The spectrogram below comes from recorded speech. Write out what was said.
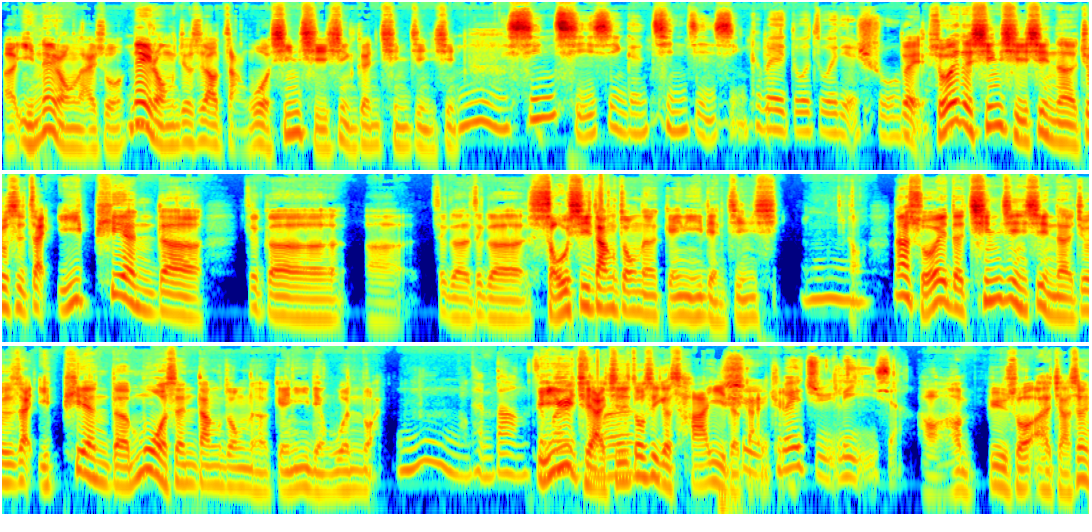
呃，以内容来说，内容就是要掌握新奇性跟亲近性。嗯，新奇性跟亲近性，可不可以多做一点说？对，所谓的新奇性呢，就是在一片的这个呃。这个这个熟悉当中呢，给你一点惊喜。嗯，好，那所谓的亲近性呢，就是在一片的陌生当中呢，给你一点温暖。嗯，很棒。比喻起来，其实都是一个差异的感觉。可不可以举例一下？好，好，比如说，哎，假设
